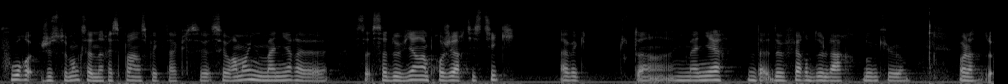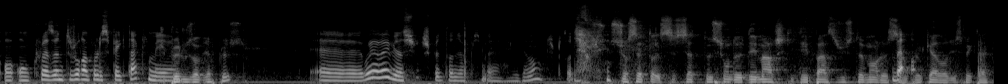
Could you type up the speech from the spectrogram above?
pour justement que ça ne reste pas un spectacle. C'est vraiment une manière, euh, ça devient un projet artistique avec toute un- une manière de, de faire de l'art. Donc euh, voilà, on, on cloisonne toujours un peu le spectacle, mais... Tu peux nous en dire plus? euh, oui, oui, bien sûr, je peux t'en dire plus. Bah, évidemment, je peux t'en dire plus. sur cette, cette notion de démarche qui dépasse justement le Bah. simple cadre du spectacle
